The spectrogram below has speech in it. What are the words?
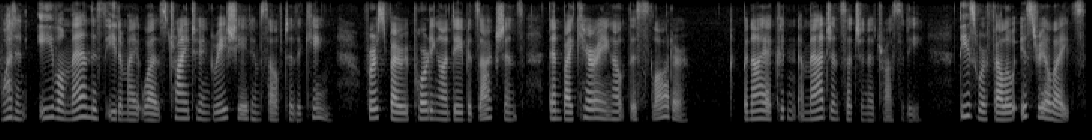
What an evil man this Edomite was, trying to ingratiate himself to the king, first by reporting on David's actions, then by carrying out this slaughter. Benaiah couldn't imagine such an atrocity. These were fellow Israelites,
